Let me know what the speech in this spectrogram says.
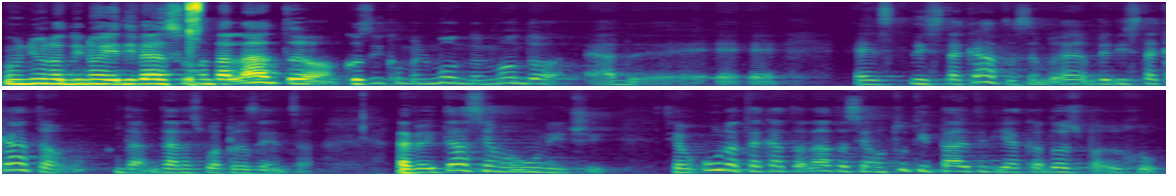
ognuno di noi è diverso uno dall'altro, così come il mondo, il mondo è, è, è è distaccato, sembrerebbe distaccato da, dalla sua presenza. La verità siamo unici, siamo uno attaccato all'altro, siamo tutti parte di Akadosh Baruch Hu.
